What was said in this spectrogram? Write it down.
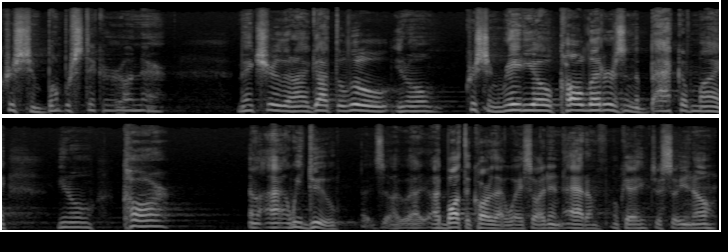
Christian bumper sticker on there? Make sure that I got the little, you know, Christian radio call letters in the back of my, you know, car. And I, we do. I, I bought the car that way, so I didn't add them, okay, just so you know.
